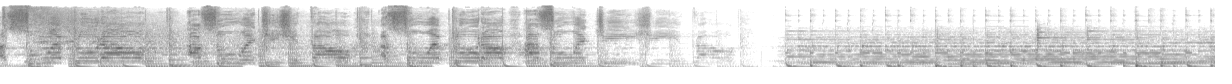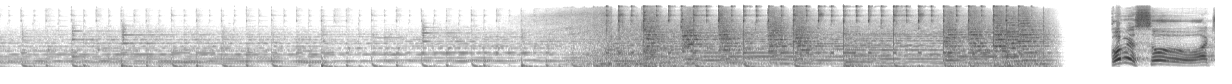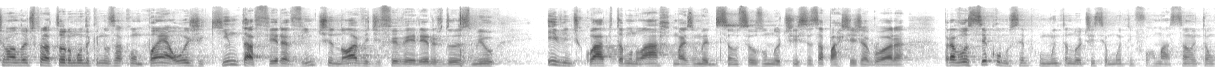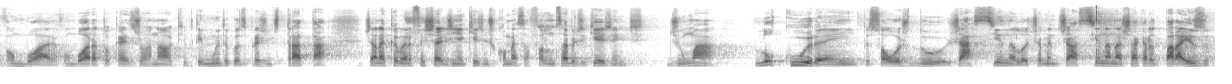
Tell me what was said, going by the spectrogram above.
A Zoom é plural, a Zoom é digital. A Zoom é plural, a Zoom é digital. Começou! Ótima noite para todo mundo que nos acompanha. Hoje, quinta-feira, 29 de fevereiro de 2024. Estamos no ar, mais uma edição do Seus Um Notícias a partir de agora. Para você, como sempre, com muita notícia, muita informação, então vamos embora, vamos embora tocar esse jornal aqui, porque tem muita coisa para a gente tratar. Já na câmera fechadinha aqui, a gente começa falando, sabe de quê, gente? De uma loucura, hein? Pessoal hoje do Jacina, loteamento Jacina na Chácara do Paraíso,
